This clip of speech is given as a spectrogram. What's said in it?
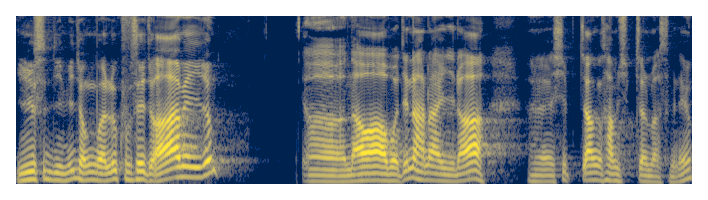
예수님이 정말로 구세주. 아멘이죠? 어, 나와 아버지는 하나이니라. 10장 30절 말씀이네요.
